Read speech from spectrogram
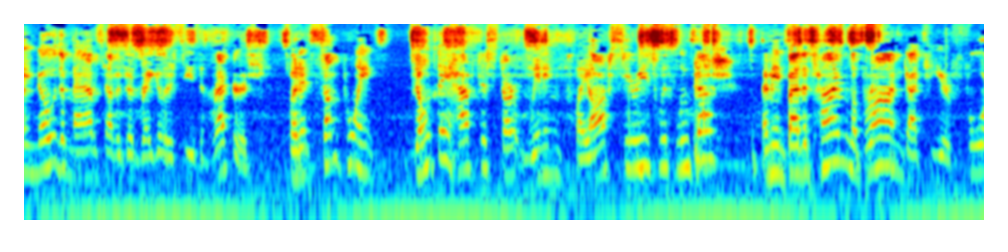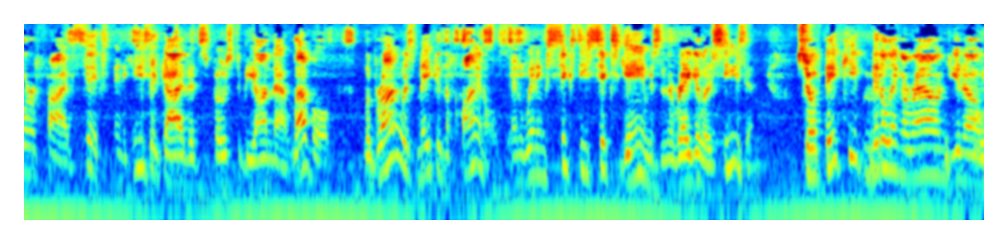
I know the Mavs have a good regular season record, but at some point, don't they have to start winning playoff series with Luka? I mean, by the time LeBron got to year four, five, six, and he's a guy that's supposed to be on that level, LeBron was making the finals and winning 66 games in the regular season. So if they keep middling around, you know,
